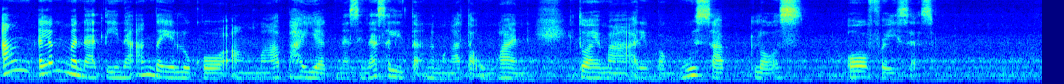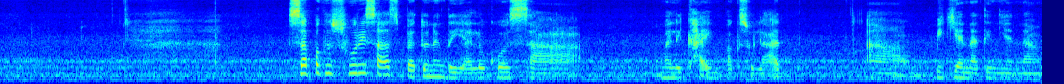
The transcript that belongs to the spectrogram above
Ang alam naman natin na ang dialogo ang mga pahayag na sinasalita ng mga tauhan. Ito ay maaaring pangusap, clause, o phrases. Sa pagsusuri sa aspeto ng dialogo sa malikhaing pagsulat, uh, bigyan natin yan ng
